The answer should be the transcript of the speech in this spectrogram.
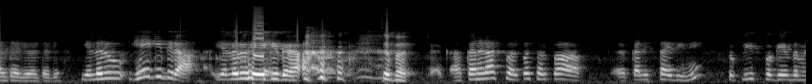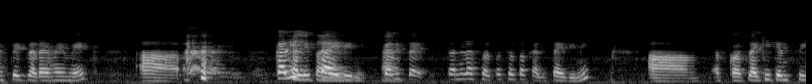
ಅಲ್ಟೆಲ್ ಯು ಅಲ್ಟೆಲ್ ಯು ಎಲ್ಲರೂ ಹೇಗಿದ್ದೀರಾ ಎಲ್ಲರೂ ಹೇಗಿದ್ದೀರಾ ಸೂಪರ್ ಕನ್ನಡ ಸ್ವಲ್ಪ ಸ್ವಲ್ಪ ಆ, ಕಲಿಸ್ತಾ ಇದ್ದೀನಿ so please forgive the mistakes that I may make ಕಲಿಸ್ತಾ ಕಲಿತಾ ಇದ್ದೀನಿ ಕಲಿತಾ ಇದ್ದೀನಿ ಕನ್ನಡ ಸ್ವಲ್ಪ ಸ್ವಲ್ಪ ಕಲಿತಾ ಇದ್ದೀನಿ of course like you can see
